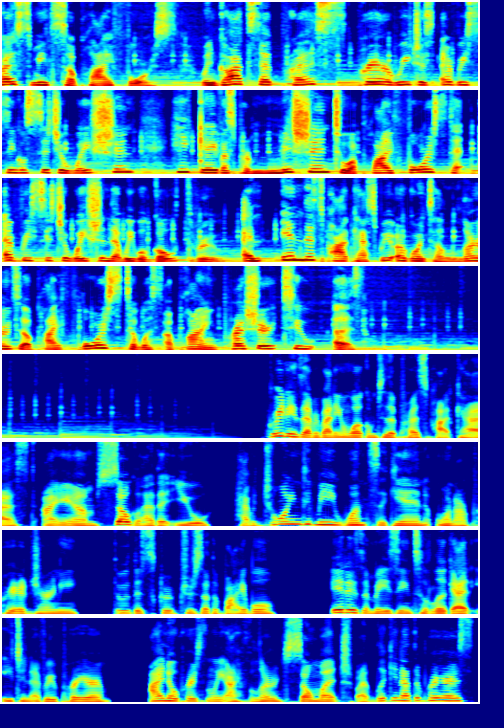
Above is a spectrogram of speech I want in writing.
Press means to apply force. When God said press, prayer reaches every single situation. He gave us permission to apply force to every situation that we will go through. And in this podcast, we are going to learn to apply force to what's applying pressure to us. Greetings, everybody, and welcome to the Press Podcast. I am so glad that you have joined me once again on our prayer journey through the scriptures of the Bible. It is amazing to look at each and every prayer. I know personally I have learned so much by looking at the prayers.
